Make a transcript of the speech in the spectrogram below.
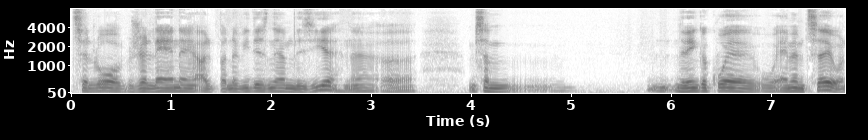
celo želene ali pa navidezne amnezije. Ne, uh, mislim, ne vem, kako je v MMC-ju. Uh,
